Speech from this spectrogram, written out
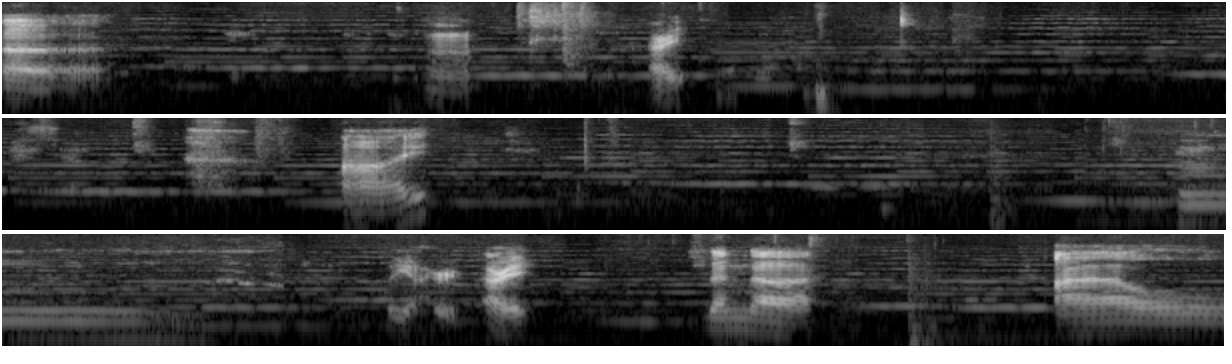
Uh. All right. Then uh, I'll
